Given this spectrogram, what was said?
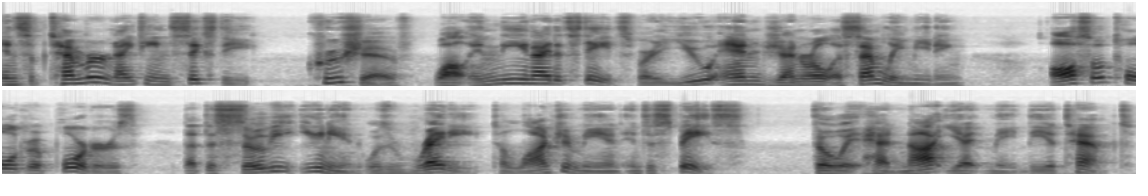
In September 1960, Khrushchev, while in the United States for a UN General Assembly meeting, also told reporters that the Soviet Union was ready to launch a man into space, though it had not yet made the attempt.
